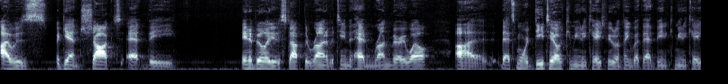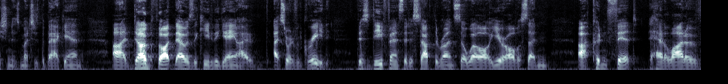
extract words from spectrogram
I was, again, shocked at the inability to stop the run of a team that hadn't run very well. Uh, that's more detailed communication. People don't think about that being communication as much as the back end. Uh, Doug thought that was the key to the game. I, I sort of agreed. This defense that has stopped the run so well all year, all of a sudden uh, couldn't fit. It had a lot of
